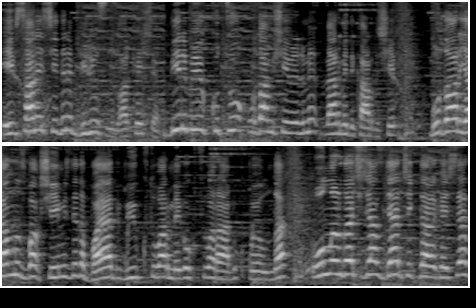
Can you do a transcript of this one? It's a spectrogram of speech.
efsane hissediğini biliyorsunuz arkadaşlar. Bir büyük kutu buradan bir şey verir mi? Vermedi kardeşim. Burada var yalnız bak şeyimizde de bayağı bir büyük kutu var. Mega kutu var abi kupa yolunda. Onları da açacağız gerçekten arkadaşlar.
